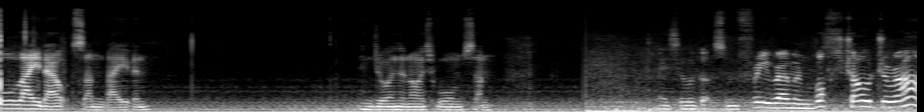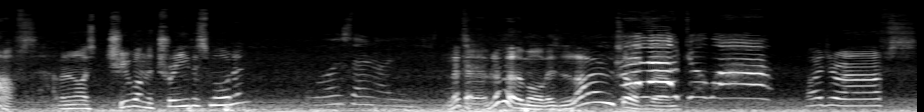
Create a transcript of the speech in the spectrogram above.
All laid out sunbathing. Enjoying the nice warm sun. Okay, so we've got some free Roman Rothschild giraffes. Having a nice chew on the tree this morning. them. Why is there no leaves? Look at them, look at them all. There's loads Hello, of them. Joa! Hi giraffes.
